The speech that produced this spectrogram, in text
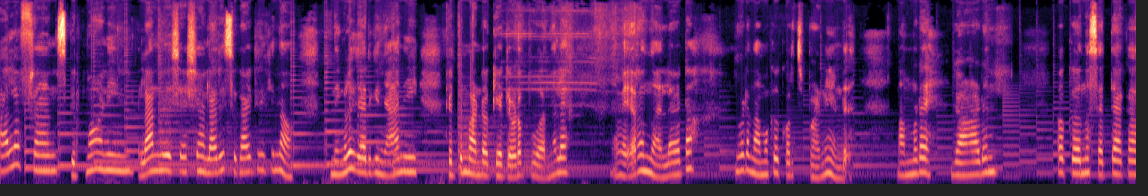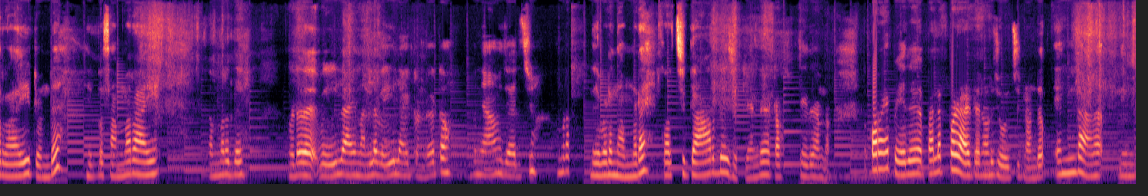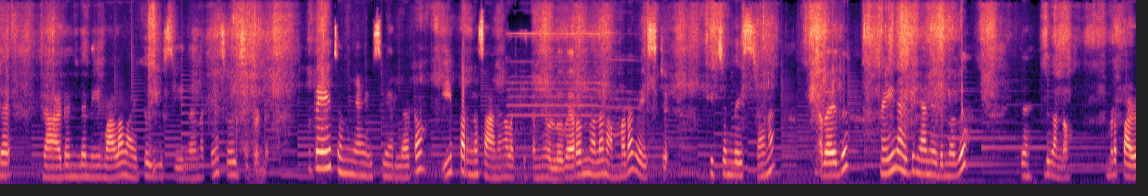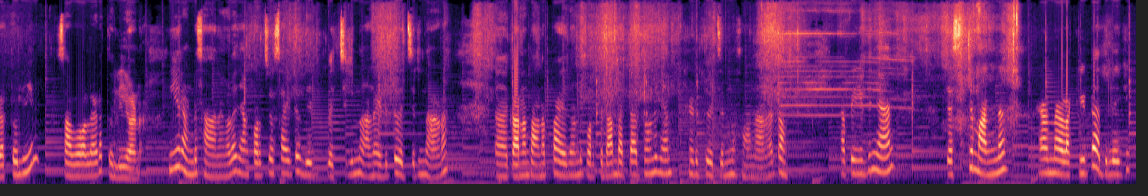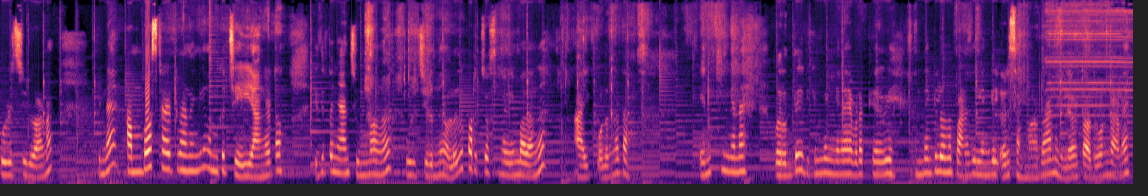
Hello friends good morning എല്ലാവരും വിശേഷം. എല്ലാവരും സുഖമായിട്ടിരിക്കുന്നോ? നിങ്ങൾ വിചാരിക്കും ഞാൻ ഈ കെട്ടും പാണ്ടൊക്കെ ആയിട്ട് എവിടെ പോവാന്നല്ലേ ഞാൻ വേറെ ഒന്നും അല്ല കേട്ടോ. ഇവിടെ നമുക്ക് കുറച്ച് പണിയുണ്ട്. നമ്മുടെ ഗാർഡൻ ഒക്കെ ഒന്ന് സെറ്റാക്കാറായിട്ടുണ്ട് ഇപ്പോൾ സമ്മറായി സമ്മർ ഇത് ഇവിടെ വെയിലായി. നല്ല വെയിലായിട്ടുണ്ട് കേട്ടോ. അപ്പം ഞാൻ വിചാരിച്ചു നമ്മുടെ ഇവിടെ നമ്മുടെ കുറച്ച് ഗാർബേജ് ഒക്കെ ഉണ്ട് കേട്ടോ. ഇത് കണ്ടോ? കുറേ പേര് പലപ്പോഴായിട്ട് എന്നോട് ചോദിച്ചിട്ടുണ്ട് എന്താണ് നിന്റെ ഗാർഡനിൽ നീ വളമായിട്ട് യൂസ് ചെയ്യുന്നതെന്നൊക്കെ ചോദിച്ചിട്ടുണ്ട്. പ്രത്യേകിച്ചൊന്നും ഞാൻ യൂസ് ചെയ്യാറില്ല കേട്ടോ. ഈ പറഞ്ഞ സാധനങ്ങളൊക്കെ തന്നെ ഉള്ളൂ. വേറെ ഒന്നുമല്ല നമ്മുടെ വേസ്റ്റ് കിച്ചൺ വേസ്റ്റാണ് അതായത് മെയിനായിട്ട് ഞാൻ ഇടുന്നത് ഇത് കണ്ടോ? നമ്മുടെ പഴത്തൊലിയും സവോളയുടെ തൊലിയുമാണ്. ഈ രണ്ട് സാധനങ്ങൾ ഞാൻ കുറച്ച് ദിവസമായിട്ട് വെച്ചിരുന്നതാണ് എടുത്ത് വെച്ചിരുന്നതാണ്. കാരണം തണുപ്പായതുകൊണ്ട് പുറത്തിടാൻ പറ്റാത്തതുകൊണ്ട് ഞാൻ എടുത്ത് വെച്ചിരുന്ന സാധനമാണ് കേട്ടോ. അപ്പോൾ ഇത് ഞാൻ ജസ്റ്റ് മണ്ണ് ഒന്ന് ഇളക്കിയിട്ട് അതിലേക്ക് കുഴിച്ചിടുവാണ്. പിന്നെ കമ്പോസ്റ്റ് ആയിട്ട് വേണമെങ്കിൽ നമുക്ക് ചെയ്യാം കേട്ടോ. ഇതിപ്പോൾ ഞാൻ ചുമ്മാ അങ്ങ് കുഴിച്ചിടുന്നേ ഉള്ളൂ. ഇത് കുറച്ച് ദിവസം കഴിയുമ്പോൾ അതങ്ങ് ആയിക്കോളും കേട്ടോ. എനിക്കിങ്ങനെ വെറുതെ ഇരിക്കുമ്പോൾ ഇങ്ങനെ ഇവിടെ കയറി എന്തെങ്കിലും ഒന്ന് പണിതില്ലെങ്കിൽ ഒരു സമാധാനമില്ല കേട്ടോ. അതുകൊണ്ടാണ്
